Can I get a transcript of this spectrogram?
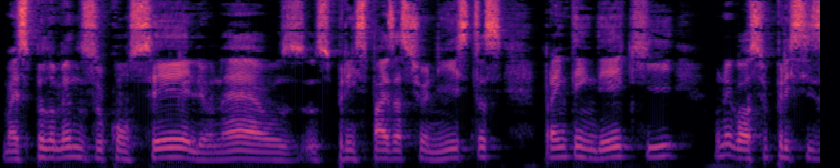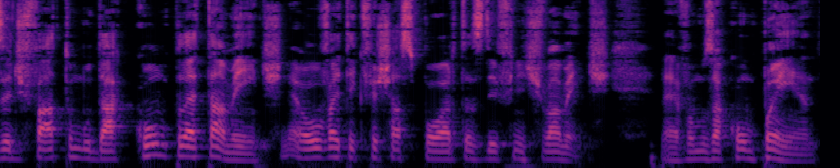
mas pelo menos o conselho, né? os, os principais acionistas, para entender que o negócio precisa de fato mudar completamente, né? ou vai ter que fechar as portas definitivamente. Né? Vamos acompanhando.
